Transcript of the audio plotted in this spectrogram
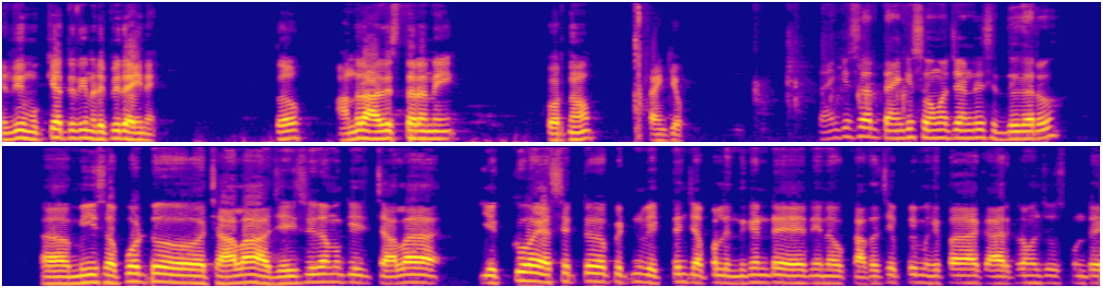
ఎందుకు ముఖ్య అతిథిగా నడిపేది ఆయనే. సో అందరూ ఆదరిస్తారని కోరుతున్నాం. Thank you thank you sir. Thank you so much అండి సిద్ధు గారు. మీ సపోర్ట్ చాలా జై శ్రీరామ్కి చాలా ఎక్కువ ఎసెట్ పెట్టిన వ్యక్తి అని చెప్పాలి. ఎందుకంటే నేను కథ చెప్పి మిగతా కార్యక్రమాలు చూసుకుంటే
